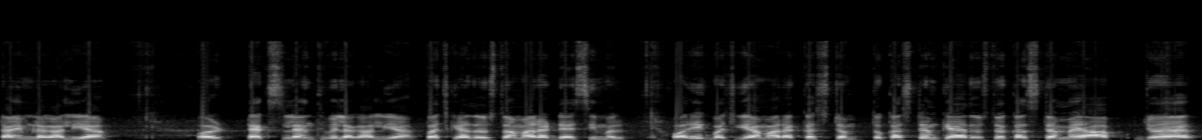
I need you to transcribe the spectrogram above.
टाइम लगा लिया और टैक्स लेंथ भी लगा लिया। बच गया दोस्तों हमारा डेसिमल और एक बच गया हमारा कस्टम तो कस्टम क्या है दोस्तों? कस्टम में आप जो है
